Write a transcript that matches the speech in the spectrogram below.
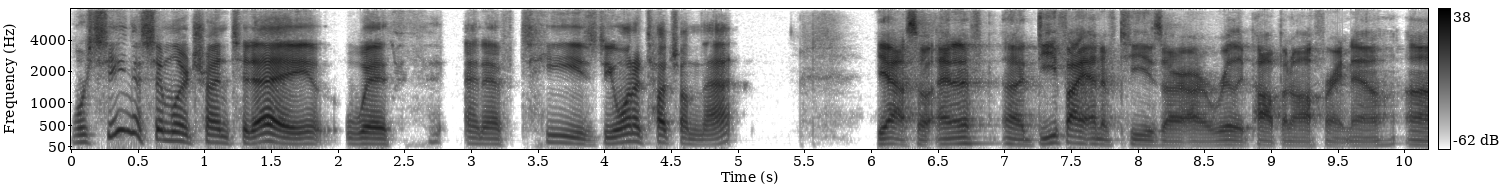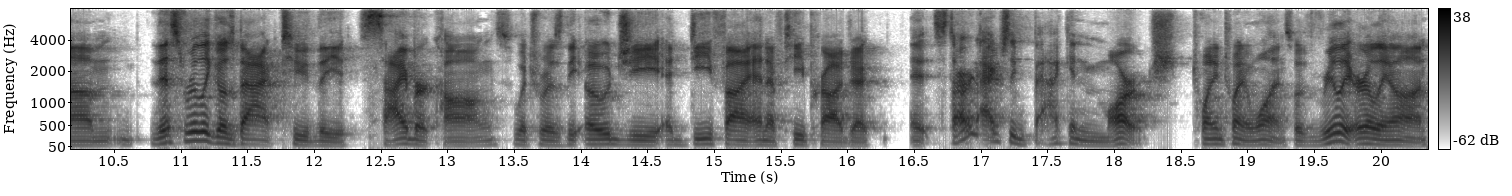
We're seeing a similar trend today with nfts do you want to touch on that yeah, so NF, uh, DeFi NFTs are, are really popping off right now. Um, this really goes back to the CyberKongz, which was the OG a DeFi NFT project. It started actually back in March 2021, so it's really early on.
